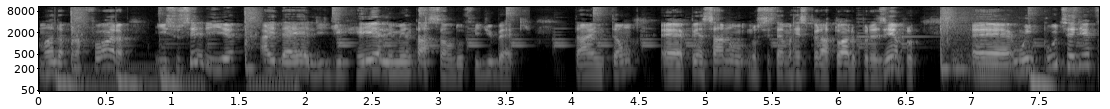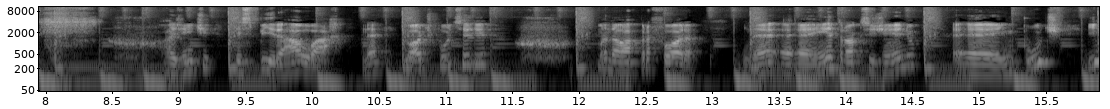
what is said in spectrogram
manda para fora, isso seria a ideia ali de realimentação do feedback. Tá? Então é, pensar no, no, sistema respiratório, por exemplo, é, o input seria a gente respirar o ar, né? O output seria mandar o ar para fora, né? É, é entra oxigênio, é, é, input e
